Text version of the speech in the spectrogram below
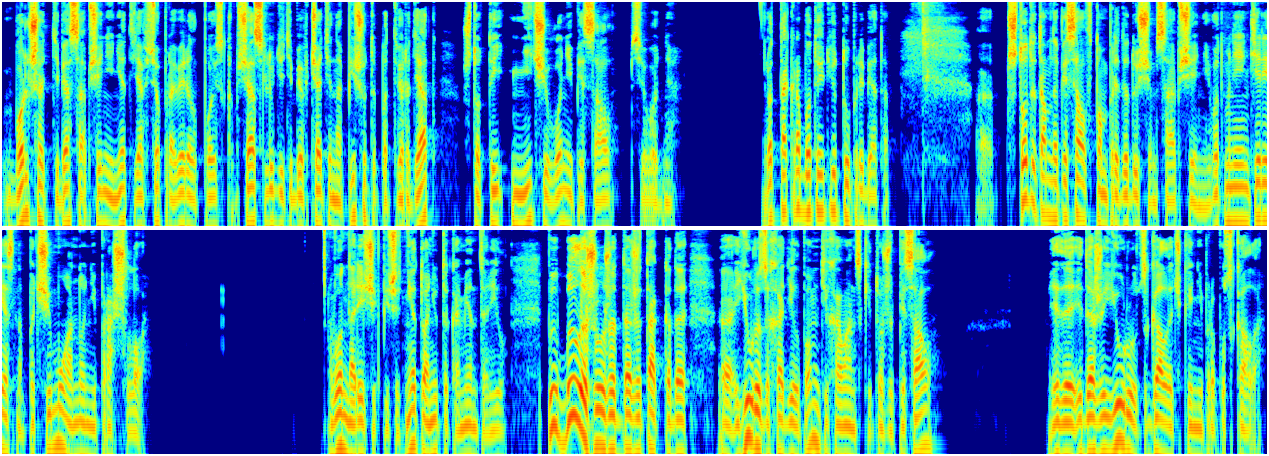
Больше от тебя сообщений нет, я все проверил поиском. Сейчас люди тебе в чате напишут и подтвердят, что ты ничего не писал сегодня. Вот так работает YouTube, ребята. Э, что ты там написал в том предыдущем сообщении? Вот мне интересно, почему оно не прошло? Вон нарезчик пишет, нету Анюта комментарил. Было же уже даже так, когда э, Юра заходил, помните, Хованский тоже писал? И, и даже Юру с галочкой не пропускала.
